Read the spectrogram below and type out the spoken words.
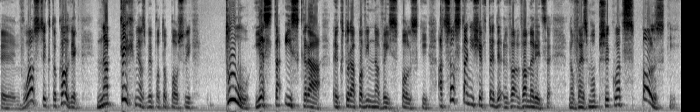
yy, włoscy, ktokolwiek, natychmiast by po to poszli tu jest ta iskra, e, która powinna wyjść z Polski. A co stanie się wtedy w, w Ameryce? No wezmą przykład z Polski.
